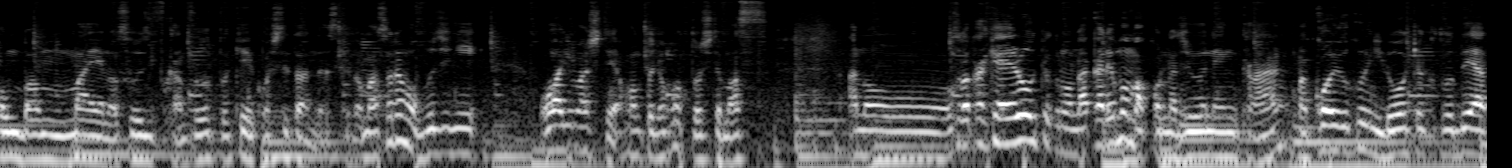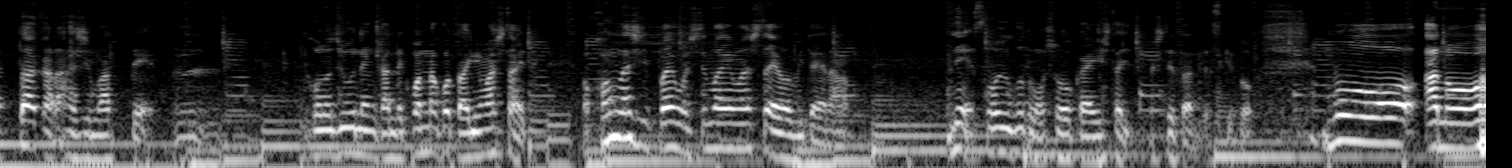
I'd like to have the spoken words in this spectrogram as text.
本番前の数日間ずっと稽古してたんですけど、まあ、それも無事に終わりまして本当にホッとしてます。あのー、その掛け合い浪曲の中でも、まあ、こんな10年間、まあ、こういう風に浪曲と出会ったから始まって、うん、この10年間でこんなことありましたこんな失敗もしてまいりましたよみたいな。ね、そういうことも紹介したりとかしてたんですけどもうあの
